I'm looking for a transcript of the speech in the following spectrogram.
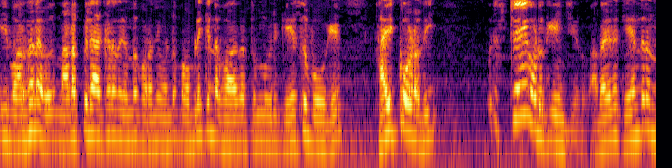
ഈ വർധനവ് നടപ്പിലാക്കരുത് എന്ന് പറഞ്ഞുകൊണ്ട് പബ്ലിക്കിന്റെ ഭാഗത്തുനിന്ന് ഒരു കേസ് പോവുകയും ഹൈക്കോടതി ഒരു സ്റ്റേ കൊടുക്കുകയും ചെയ്തു. അതായത് കേന്ദ്രം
